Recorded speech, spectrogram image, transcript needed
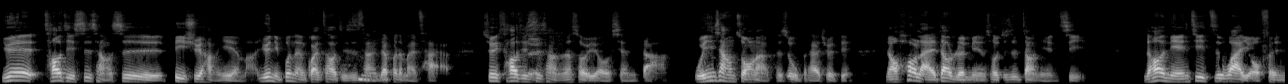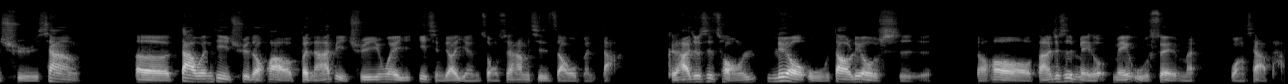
因为超级市场是必须行业嘛，因为你不能关超级市场，人家不能买菜啊，所以超级市场那时候也有先打。我印象中啦，可是我不太确定。然后后来到人民的时候，就是照年纪。然后年纪之外有分区，像呃大温地区的话，本拿比区因为疫情比较严重，所以他们其实找我们打，可他就是从六五到六十，然后反正就是每个每五岁买往下排，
